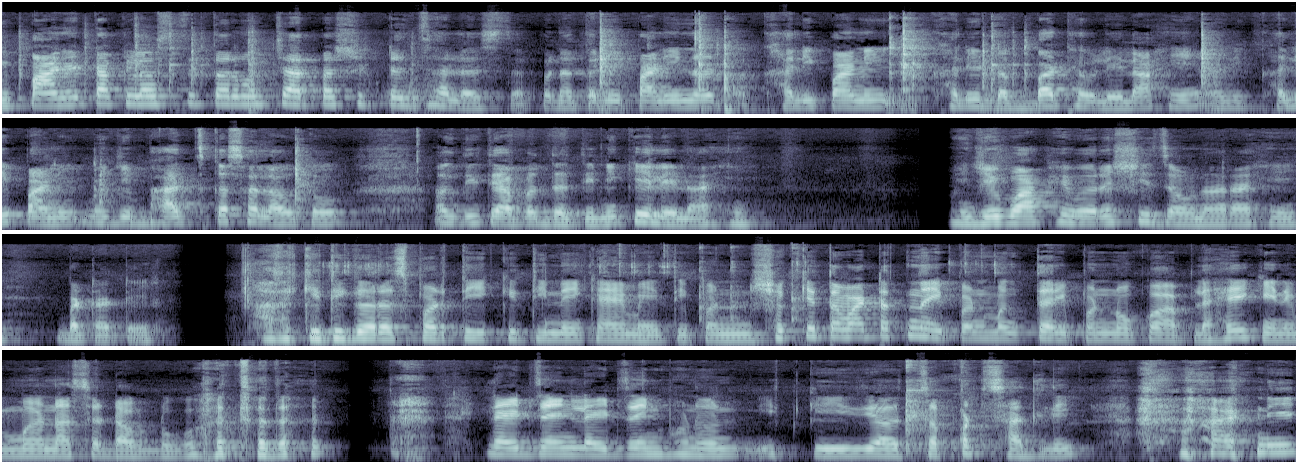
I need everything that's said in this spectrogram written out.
मी पाण्यात टाकलं असतं तर मग चार पाच शिट्टच झालं असतं. पण आता मी पाणी न खाली पाणी खाली डब्बा ठेवलेला आहे आणि खाली पाणी म्हणजे भाज कसा लावतो अगदी त्या पद्धतीने केलेला आहे. म्हणजे वाफेवरच शिजवणार आहे बटाटे. आता किती गरज पडते किती नाही काय माहिती पण शक्यता वाटत नाही पण मग तरी पण नको आपलं आहे की नाही? मन असं डागडुग होतं. लाइट जाईन लाइट जाईन म्हणून इतकी चपट साधली. आणि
